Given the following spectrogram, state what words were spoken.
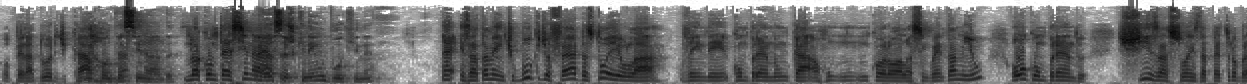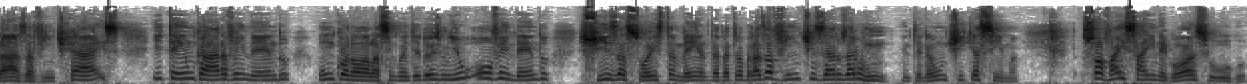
operador de carro. Não acontece né? nada. Não acontece nada. É, ou seja, que nem um book, né? É, exatamente. O book de ofertas, estou eu lá vendendo, comprando um carro, um, Corolla a 50 mil, ou comprando X ações da Petrobras a 20 reais, e tem um cara vendendo um Corolla a 52 mil, ou vendendo X ações também da Petrobras a 20,001, entendeu? Um tique acima. Só vai sair negócio, Hugo.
